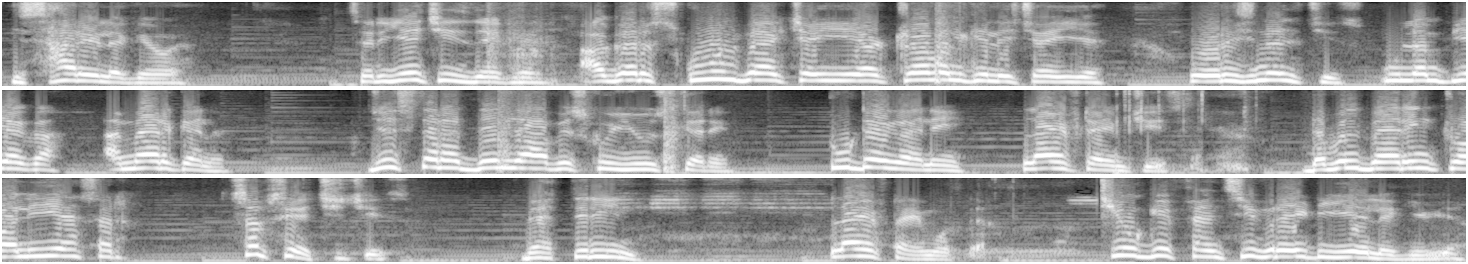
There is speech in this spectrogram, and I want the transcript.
ये सारे लगे हुए सर, ये चीज़ देख लें। अगर स्कूल बैग चाहिए या ट्रेवल के लिए चाहिए ओरिजिनल चीज़, ओलंपिया का, अमेरिकन है। जिस तरह दिल आप इसको यूज़ करें, टूटेगा नहीं लाइफ टाइम चीज़। डबल बैरिंग ट्रॉली है, सर। सबसे अच्छी चीज़। बेहतरीन। लाइफ टाइम होता है। बच्चियों की फैंसी वैरायटी ये लगी हुई है।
